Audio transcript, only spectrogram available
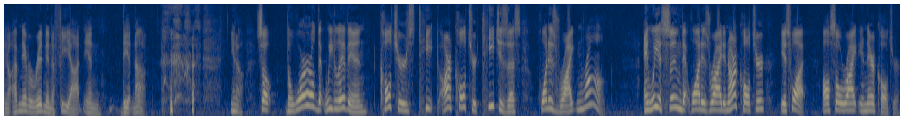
You know, I've never ridden in a Fiat in Vietnam. you know, so the world that we live in, cultures, te- our culture teaches us what is right and wrong. And we assume that what is right in our culture is what? Also right in their culture.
